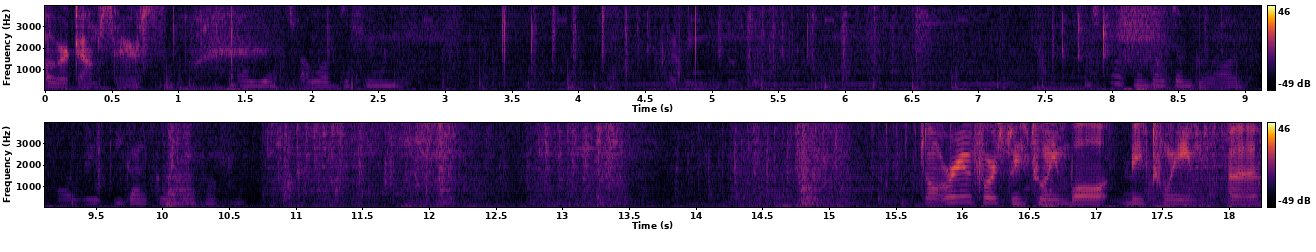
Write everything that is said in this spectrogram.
Over downstairs. Oh yes, I love this room. I suppose nobody's done garage. Oh, you, you got a garage? Okay. Don't reinforce between wall, between uh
